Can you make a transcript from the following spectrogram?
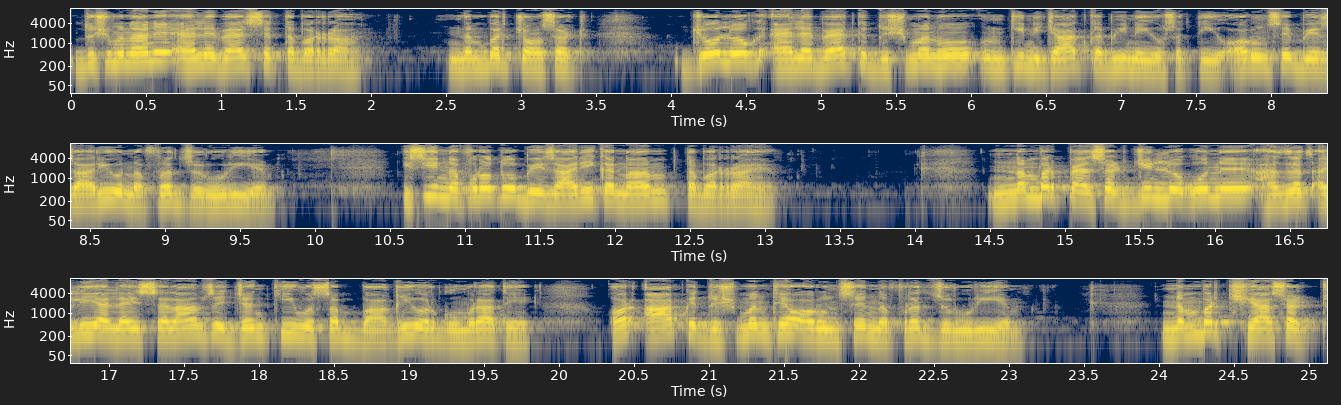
दुश्मनान अहल बैत से तबर्रा, नंबर चौंसठ। जो लोग अहल बैत के दुश्मन हों, उनकी निजात कभी नहीं हो सकती और उनसे बेजारी और नफ़रत ज़रूरी है। इसी नफ़रत व बेजारी का नाम तबर्रा है। नंबर पैंसठ, जिन लोगों ने हज़रत अली अलैहिस्सलाम से जंग की, वो सब बागी और गुमराह थे और आपके दुश्मन थे और उनसे नफ़रत ज़रूरी है। नंबर छियासठ,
